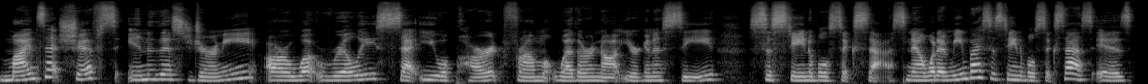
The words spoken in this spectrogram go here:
mindset shifts in this journey are what really set you apart from whether or not you're going to see sustainable success. Now, what I mean by sustainable success is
